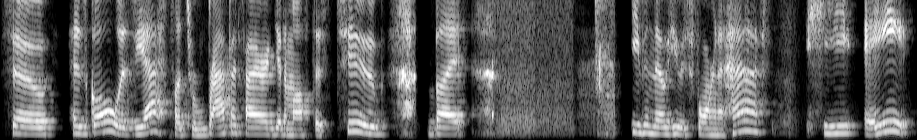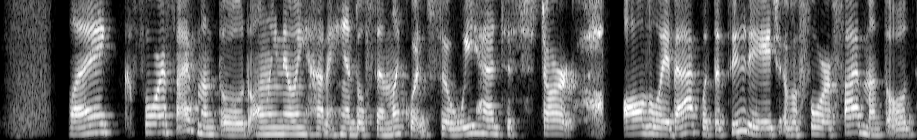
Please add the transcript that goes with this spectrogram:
So his goal was yes, let's rapid fire get him off this tube. But even though he was four and a half, he ate like four or five month old, only knowing how to handle thin liquids. So we had to start all the way back with the food age of a four or five month old.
